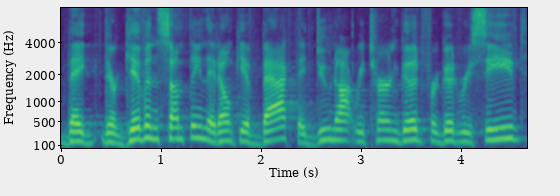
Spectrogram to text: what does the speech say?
They, they're given something, they don't give back, they do not return good for good received.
